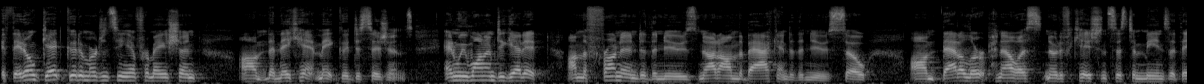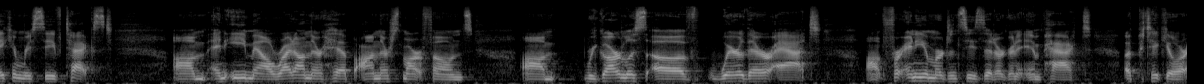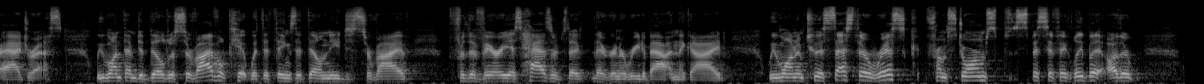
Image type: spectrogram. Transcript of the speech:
if they don't get good emergency information, um, then they can't make good decisions. And we want them to get it on the front end of the news, not on the back end of the news. So um, that Alert Pinellas notification system means that they can receive text um, and email right on their hip, on their smartphones, um, regardless of where they're at uh, for any emergencies that are going to impact a particular address. We want them to build a survival kit with the things that they'll need to survive for the various hazards that they're going to read about in the guide. We want them to assess their risk from storms specifically, but other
